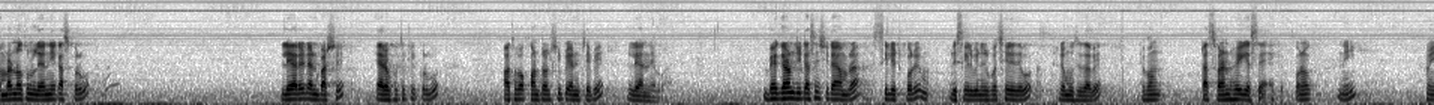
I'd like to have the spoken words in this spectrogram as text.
আমরা নতুন লেয়ার নিয়ে কাজ করব। লেয়ারের ডান পাশে অ্যারোকুতে ক্লিক করব, অথবা কন্ট্রোল শিপ এন্ড চেপে লেয়ার নেব। ব্যাকগ্রাউন্ড যেটা আছে সেটা আমরা সিলেক্ট করে রিসাইকেল বিনের উপর ছেড়ে দেবো, এটা মুছে যাবে এবং ট্রান্সপারেন্ট হয়ে গেছে, কোনো নেই। আমি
